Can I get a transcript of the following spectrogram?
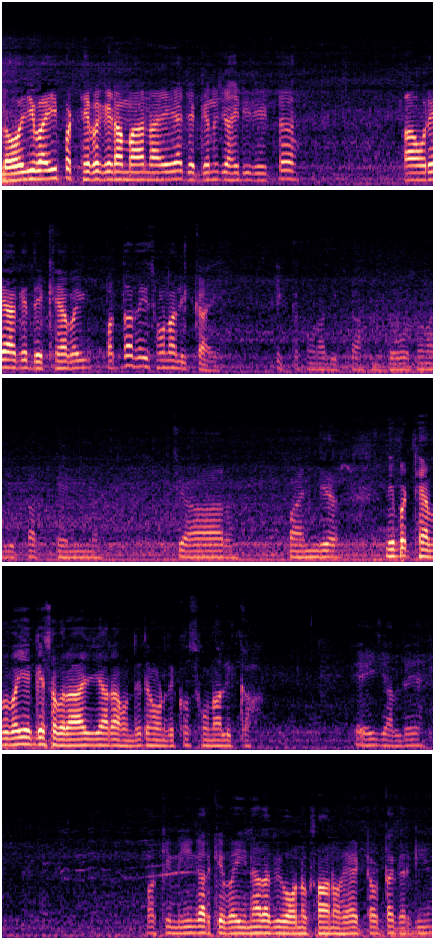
ਲਓ ਜੀ ਬਾਈ ਪੱਠੇ ਪਗੇੜਾ ਮਾਰਨ ਆਏ ਆ ਜੱਗੇ ਨੂੰ ਚਾਹੀਦੀ ਰੇਟ। ਤਾਂ ਉਰੇ ਆ ਕੇ ਦੇਖਿਆ ਬਾਈ ਪੱਧਰ ਦੇ ਸੋਨਾ ਲੀਕਾ ਏ। ਇੱਕ ਸੋਨਾ ਲੀਕਾ ਦੋ ਸੋਨਾ ਲੀਕਾ ਤਿੰਨ ਚਾਰ ਪੰਜ। ਨਹੀਂ ਪੱਠਿਆਂ 'ਤੇ ਬਾਈ, ਅੱਗੇ ਸਵਰਾਜ ਯਾਰਾ ਹੁੰਦੇ ਤੇ ਹੁਣ ਦੇਖੋ ਸੋਨਾ ਲੀਕਾ ਇਹੀ ਚੱਲਦੇ ਆ। ਬਾਕੀ ਮੀਂਹ ਕਰਕੇ ਬਾਈ, ਇਹਨਾਂ ਦਾ ਵੀ ਬਹੁਤ ਨੁਕਸਾਨ ਹੋਇਆ, ਇੱਟਾਂ ਉੱਟਾਂ ਕਰ ਗਈਆਂ।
